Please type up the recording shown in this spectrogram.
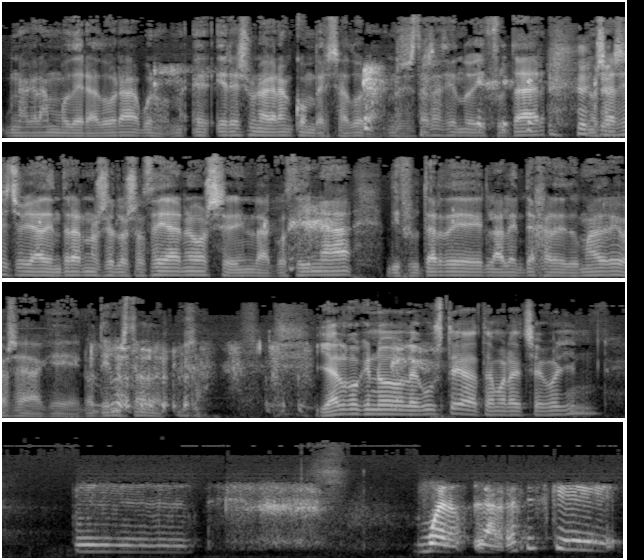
una gran moderadora, bueno, e- eres una gran conversadora, nos estás haciendo disfrutar, nos has hecho ya adentrarnos en los océanos, en la cocina, disfrutar de las lentejas de tu madre, o sea que lo tienes todo. o sea. ¿Y algo que no le guste a Tamara Echegoyen? Mm, bueno, la verdad es que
